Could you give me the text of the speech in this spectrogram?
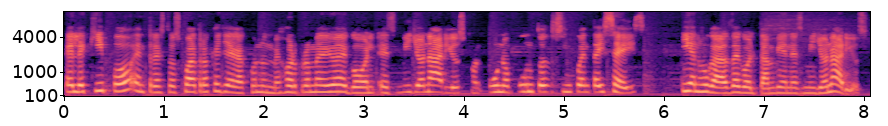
el equipo entre estos cuatro que llega con un mejor promedio de gol es Millonarios con 1.56 y en jugadas de gol también es Millonarios,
